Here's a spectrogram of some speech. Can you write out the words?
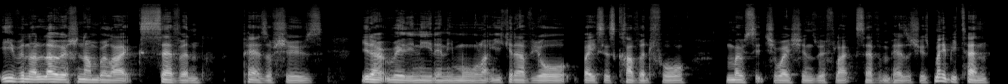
even a lowish number like seven pairs of shoes, you don't really need any more. Like you could have your bases covered for most situations with like seven pairs of shoes, maybe ten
